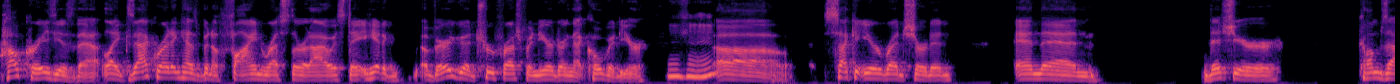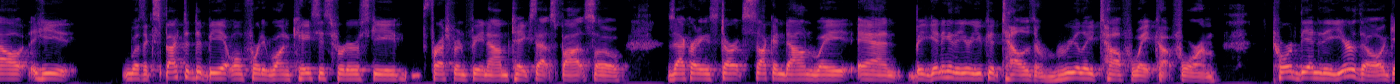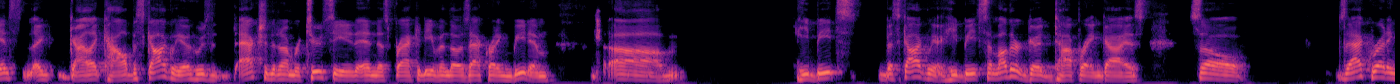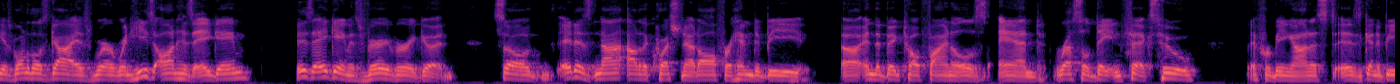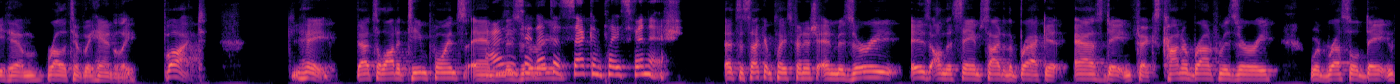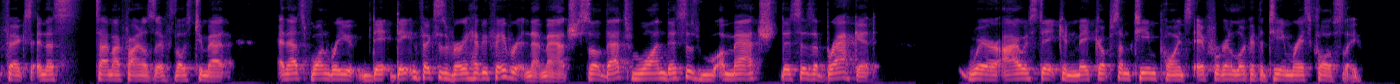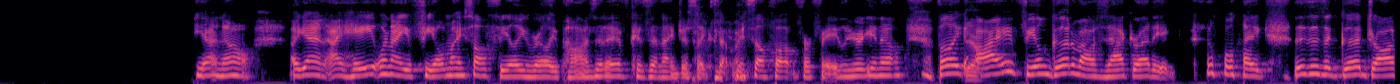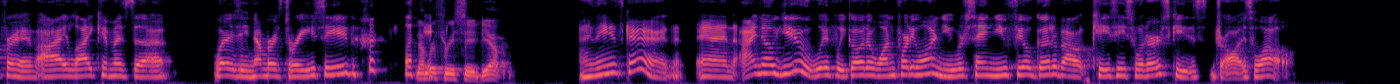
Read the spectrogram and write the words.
How crazy is that? Like Zach Redding has been a fine wrestler at Iowa State. He had a, a very good true freshman year during that COVID year. Mm-hmm. Uh, second year redshirted, and then this year comes out. He was expected to be at 141. Casey Swiderski, freshman phenom, takes that spot. So Zach Redding starts sucking down weight. And beginning of the year, you could tell it was a really tough weight cut for him. Toward the end of the year, though, against a guy like Kyle Biscoglia, who's actually the number two seed in this bracket, even though Zach Redding beat him, um, he beats Biscoglia. He beats some other good top ranked guys. So Zach Redding is one of those guys where when he's on his A game, his A game is very, very good. So it is not out of the question at all for him to be uh, in the Big 12 finals and wrestle Dayton Fix, who, if we're being honest, is going to beat him relatively handily. But hey, that's a lot of team points. And I was say that's a second place finish. That's a second place finish, and Missouri is on the same side of the bracket as Dayton Fix. Connor Brown from Missouri would wrestle Dayton Fix in the semifinals if those two met and that's one where you Dayton Fix is a very heavy favorite in that match. So that's one. This is a match. This is a bracket where Iowa State can make up some team points if we're going to look at the team race closely. Yeah, no. Again, I hate when I feel myself feeling really positive because then I just like set myself up for failure, you know? But like, yeah. I feel good about Zach Redding. like, this is a good draw for him. I like him as a, what is he, number three seed? like, Number three seed. Yep. I think it's good. And I know you, if we go to 141, you were saying you feel good about Casey Swiderski's draw as well.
